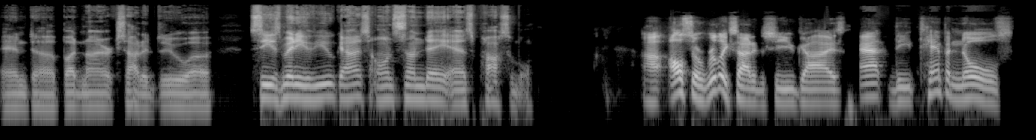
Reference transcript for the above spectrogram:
And uh, Bud and I are excited to uh, see as many of you guys on Sunday as possible. Uh, also, really excited to see you guys at the Tampa Noles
